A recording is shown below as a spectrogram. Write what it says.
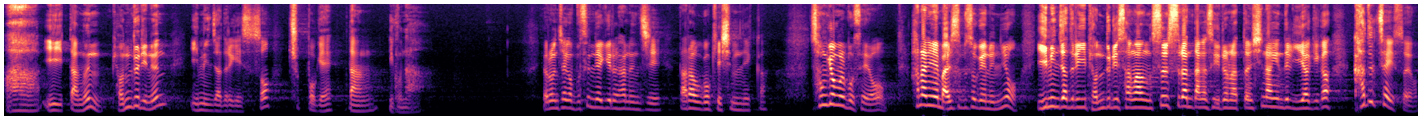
아, 이 땅은 변두리는 이민자들에게 있어서 축복의 땅이구나. 여러분 제가 무슨 얘기를 하는지 따라오고 계십니까? 성경을 보세요. 하나님의 말씀 속에는요, 이민자들이 이 변두리 상황, 쓸쓸한 땅에서 일어났던 신앙인들 이야기가 가득 차 있어요.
